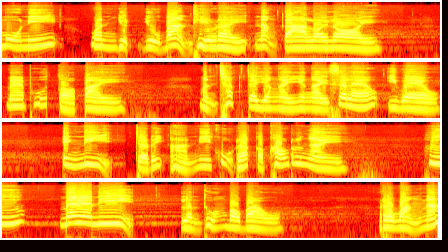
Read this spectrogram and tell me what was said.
หมู่นี้ วันหยุดอยู่บ้านทีไรหนังตาลอยลอยแม่พูดต่อไป มันชักจะยังไงยังไงเสียแล้ว อีแวว เอ็งนี่จะริอ่านมีคู่รักกับเขาหรือไงฮือแม่นี่ หล่อนท้วงเบาๆ ระวังนะ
